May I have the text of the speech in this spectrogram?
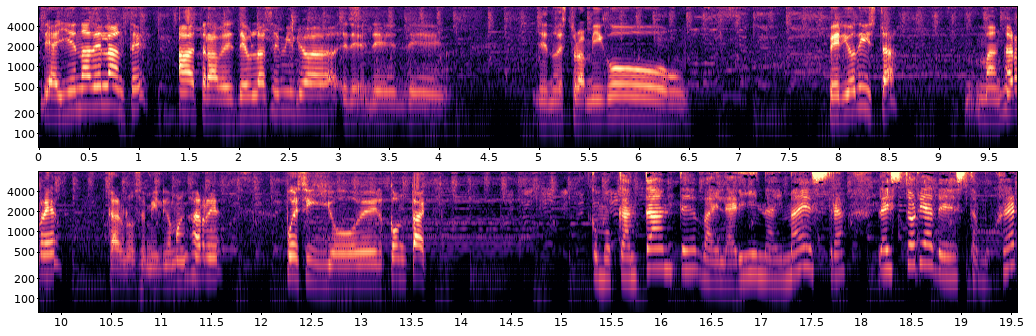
de ahí en adelante, a través de Blas Emilio, de, nuestro amigo periodista, Manjarred, Carlos Emilio Manjarred, pues siguió el contacto. Como cantante, bailarina y maestra, la historia de esta mujer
